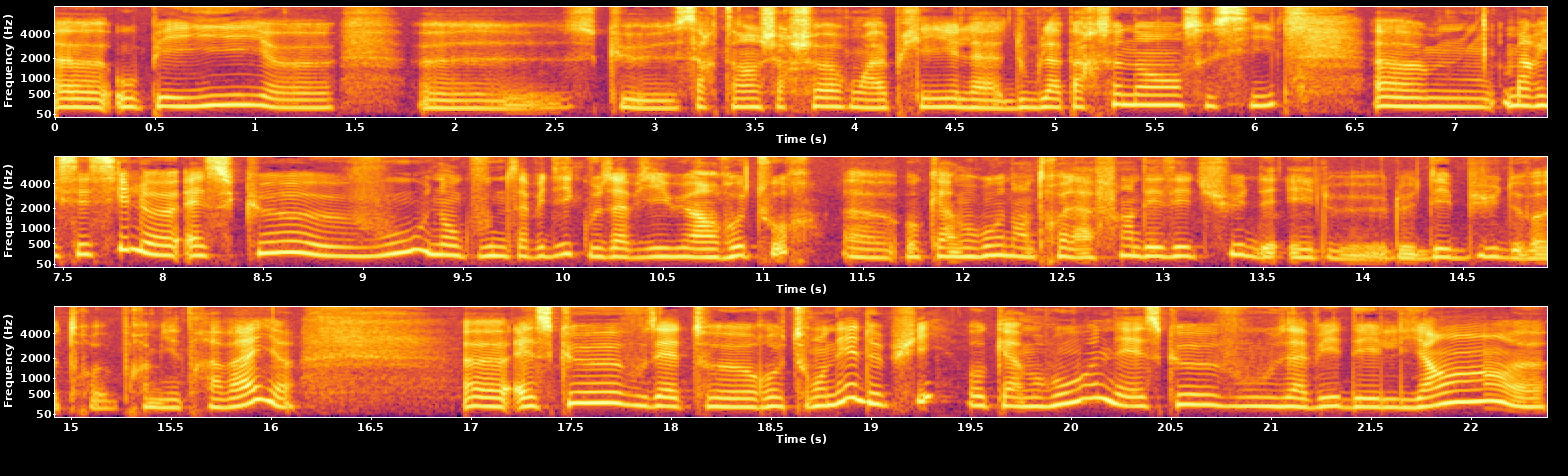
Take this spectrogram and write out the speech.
euh, au pays, euh, euh, ce que certains chercheurs ont appelé la double appartenance aussi. Marie-Cécile, est-ce que vous, donc vous nous avez dit que vous aviez eu un retour au Cameroun entre la fin des études et le, début de votre premier travail. Est-ce que vous êtes retourné depuis au Cameroun est-ce que vous avez des liens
